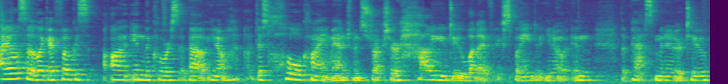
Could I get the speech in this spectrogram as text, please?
I also like I focus on in the course about you know this whole client management structure, how you do what I've explained you know in the past minute or two,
